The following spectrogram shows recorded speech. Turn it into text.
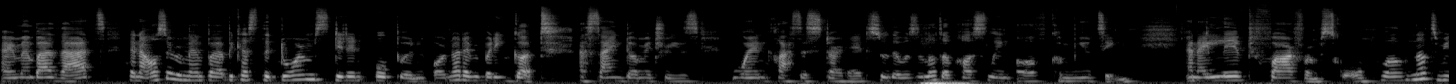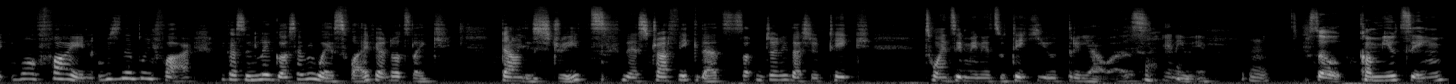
I remember that. Then I also remember because the dorms didn't open or not everybody got assigned dormitories when classes started. So there was a lot of hustling of commuting. And I lived far from school. Well, not re- well, fine, reasonably far because in Lagos everywhere is far. If you're not like down the street, there's traffic that's a journey that should take 20 minutes to take you three hours. Anyway, Mm. so commuting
